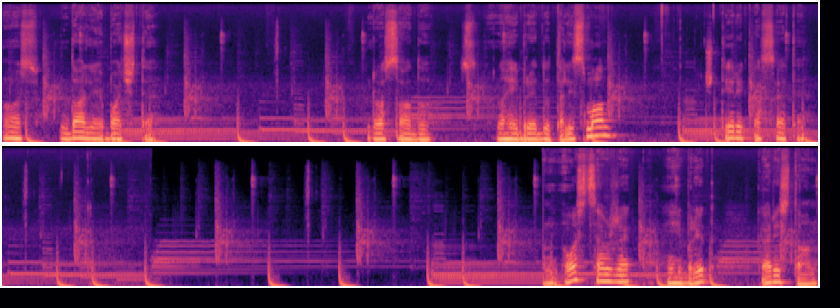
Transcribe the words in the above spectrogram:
Ось далі бачите розсаду на гібриду талісман. 4 касети. Ось це вже гібрид Карістан.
